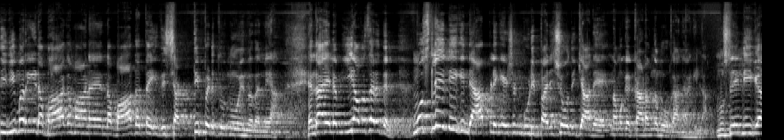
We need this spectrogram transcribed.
തിരിമറിയുടെ ഭാഗമാണ് എന്ന വാദത്തെ ഇത് ശക്തിപ്പെടുത്തുന്നു എന്ന് തന്നെയാണ്. എന്തായാലും ഈ അവസരത്തിൽ മുസ്ലിം ലീഗിന്റെ ആപ്ലിക്കേഷൻ കൂടി പരിശോധിക്കാതെ നമുക്ക് കടന്നു പോകാനാകില്ല. മുസ്ലിം ലീഗ്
